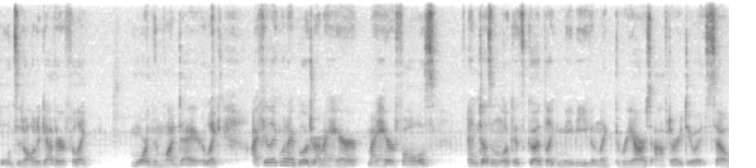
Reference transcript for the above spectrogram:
holds it all together for like more than one day. Or like I feel like when I blow dry my hair my hair falls and doesn't look as good like maybe even like three hours after I do it. So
